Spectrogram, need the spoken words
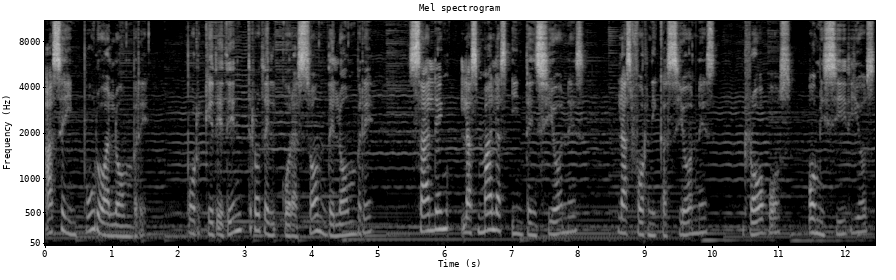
hace impuro al hombre porque de dentro del corazón del hombre salen las malas intenciones, las fornicaciones, robos, homicidios,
